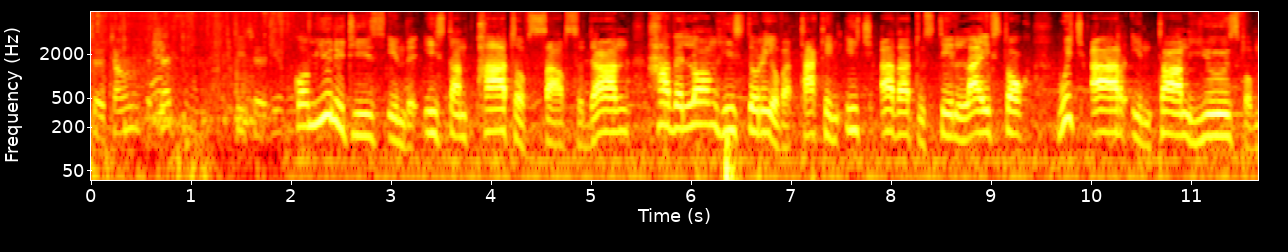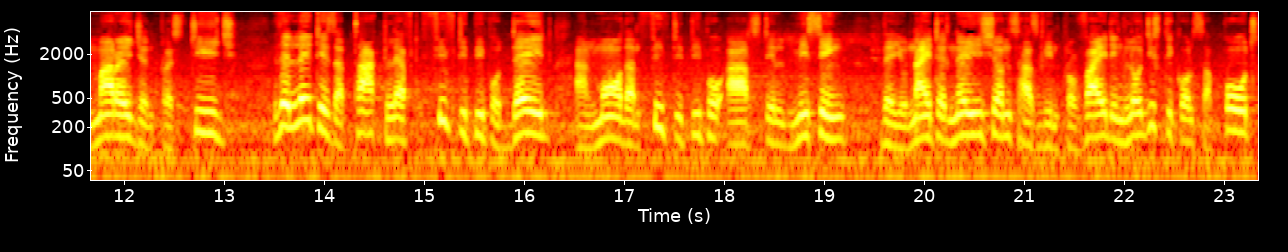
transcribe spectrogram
this town of Adet. He's, uh, here. Communities in the eastern part of South Sudan have a long history of attacking each other to steal livestock, which are in turn used for marriage and prestige. The latest attack left 50 people dead and more than 50 people are still missing. The United Nations has been providing logistical support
